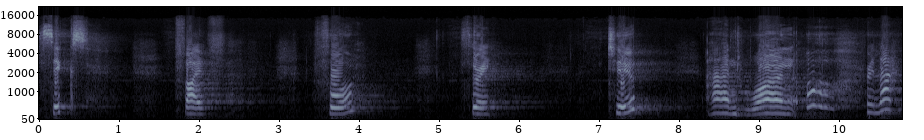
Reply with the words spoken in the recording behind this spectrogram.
6, 5, 4, 3, 2, and 1. Oh, relax.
